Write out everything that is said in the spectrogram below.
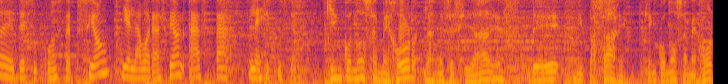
desde su concepción y elaboración hasta la ejecución. ¿Quién conoce mejor las necesidades de mi pasaje? ¿Quién conoce mejor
